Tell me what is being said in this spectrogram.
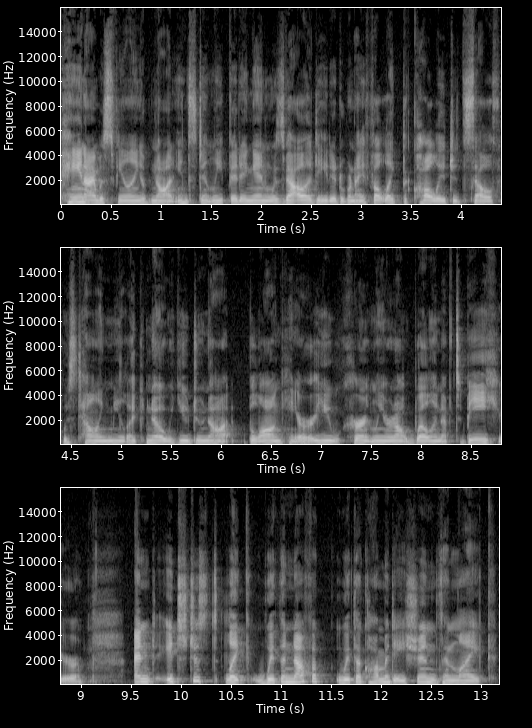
pain I was feeling of not instantly fitting in was validated when I felt like the college itself was telling me, like, no, you do not belong here. You currently are not well enough to be here. And it's just like with enough, with accommodations and like,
